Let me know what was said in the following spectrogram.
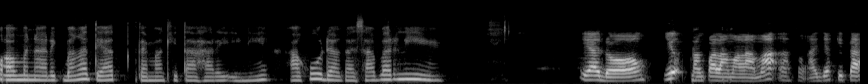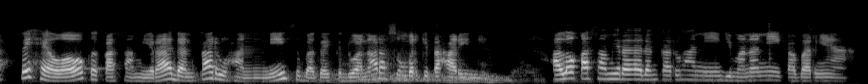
Wah, menarik banget ya tema kita hari ini. Aku udah gak sabar nih. Ya dong. Yuk, tanpa lama-lama, langsung aja kita say hello ke Kak Samira dan Kak Ruhani sebagai kedua narasumber kita hari ini. Halo Kak Samira dan Kak Ruhani, gimana nih kabarnya?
